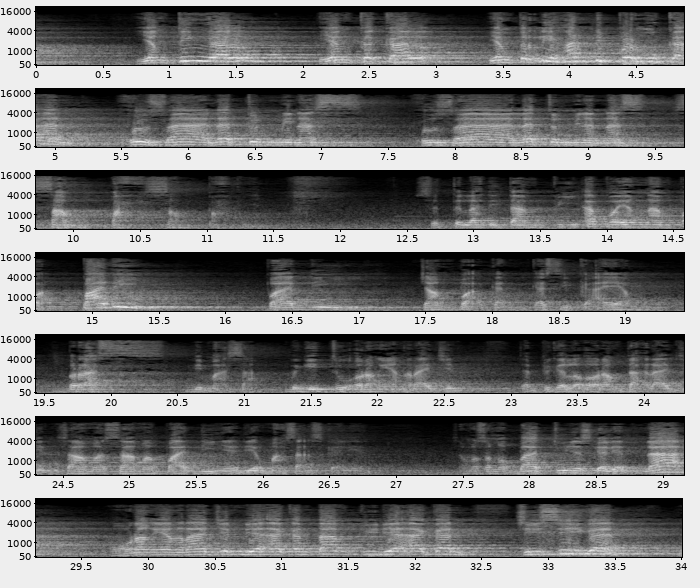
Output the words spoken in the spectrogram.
yang tinggal, yang kekal, yang terlihat di permukaan husalatun minas. Husalatun minan nas, sampah-sampahnya. Setelah ditampi apa yang nampak? Padi. Padi campakkan kasih ke ayam, beras dimasak. Begitu orang yang rajin. Tapi kalau orang tak rajin, sama-sama padinya dia masak sekalian. Sama-sama batunya sekalian. Nah, orang yang rajin dia akan tampi, dia akan sisihkan.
